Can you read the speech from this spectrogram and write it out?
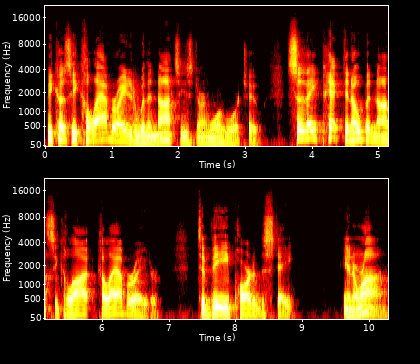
because he collaborated with the Nazis during World War II. So they picked an open Nazi colla- collaborator to be part of the state in Iran.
